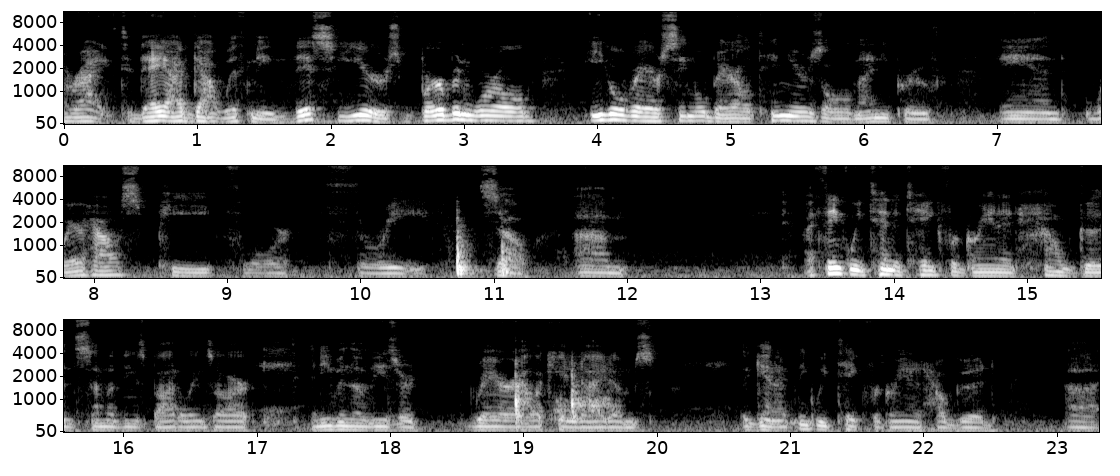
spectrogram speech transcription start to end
All right, today I've got with me this year's Bourbon World Eagle Rare Single Barrel, 10 years old, 90 proof, and Warehouse P Floor 3. So, um, I think we tend to take for granted how good some of these bottlings are. And even though these are rare allocated items, again, I think we take for granted how good uh,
